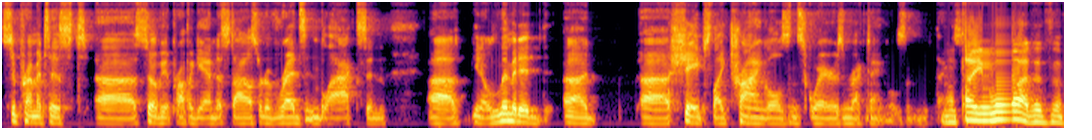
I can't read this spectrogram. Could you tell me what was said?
suprematist uh, Soviet propaganda style, sort of reds and blacks and uh, you know, limited uh, uh, shapes like triangles and squares and rectangles and I'll tell you what, the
